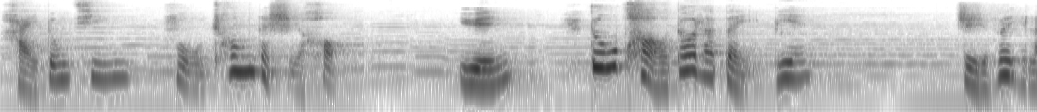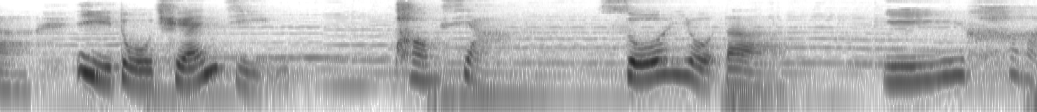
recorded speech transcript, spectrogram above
海东青。俯冲的时候，云都跑到了北边，只为了一睹全景，抛下所有的遗憾。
